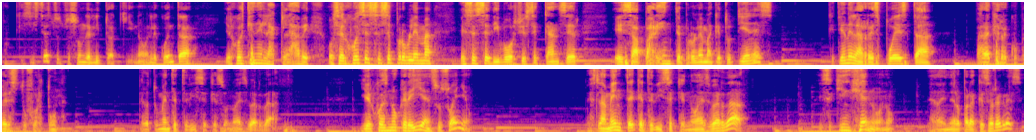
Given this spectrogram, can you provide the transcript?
¿por qué hiciste esto? Esto es un delito aquí, ¿no? Le cuenta y el juez tiene la clave. O sea, el juez es ese problema, es ese divorcio, ese cáncer ese aparente problema que tú tienes, que tiene la respuesta para que recuperes tu fortuna. Pero tu mente te dice que eso no es verdad. Y el juez no creía en su sueño. Es la mente que te dice que no es verdad. Dice, qué ingenuo, ¿no? Le da dinero para que se regrese.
